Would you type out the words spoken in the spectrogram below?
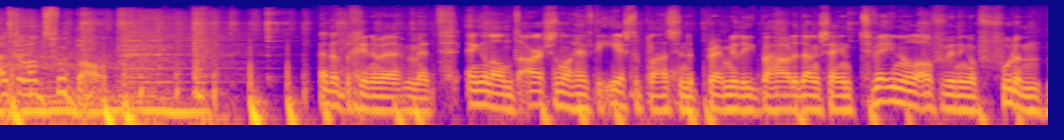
Buitenlands voetbal. En dat beginnen we met Engeland. Arsenal heeft de eerste plaats in de Premier League behouden... dankzij een 2-0 overwinning op Fulham.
